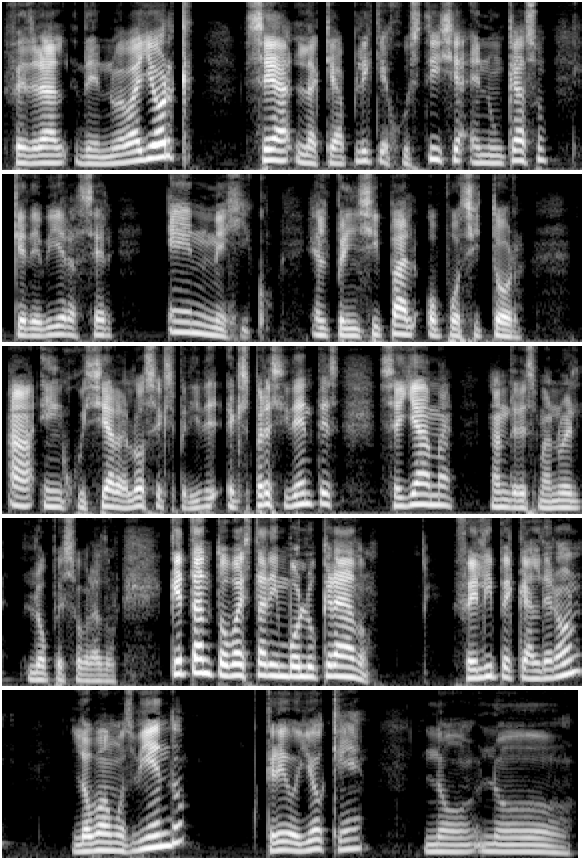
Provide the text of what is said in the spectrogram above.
Federal de Nueva York, sea la que aplique justicia en un caso que debiera ser en México. El principal opositor a enjuiciar a los expresidentes se llama Andrés Manuel López Obrador. ¿Qué tanto va a estar involucrado? Felipe Calderón, lo vamos viendo, creo yo que no, no,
